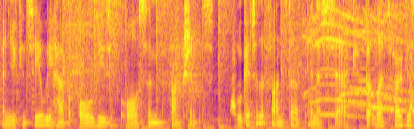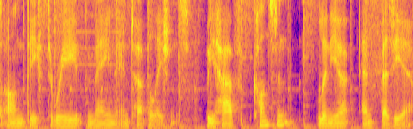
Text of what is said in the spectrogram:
and you can see we have all these awesome functions. We'll get to the fun stuff in a sec, but let's focus on the three main interpolations. We have constant, linear, and Bezier.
